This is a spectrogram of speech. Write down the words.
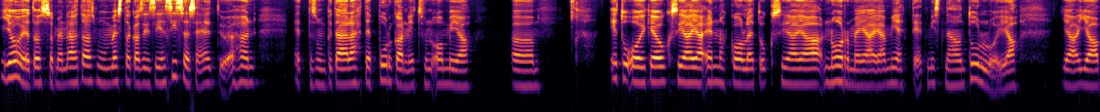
Joo, ja tuossa mennään taas mun mielestä takaisin siihen sisäiseen työhön, että sun pitää lähteä purkamaan niitä sun omia ö, etuoikeuksia ja ennakko ja normeja ja miettiä, että mistä nämä on tullut ja, ja, ja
